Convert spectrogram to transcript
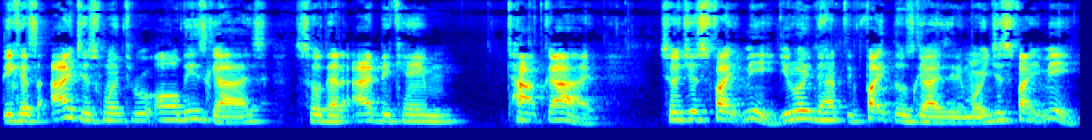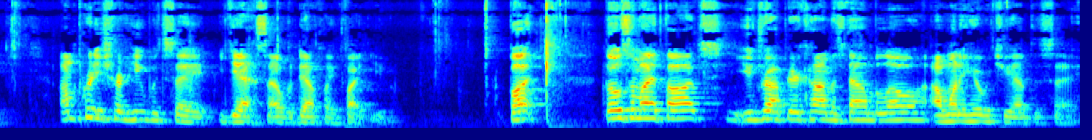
Because I just went through all these guys so that I became top guy. So just fight me. You don't even have to fight those guys anymore. You just fight me. I'm pretty sure he would say, yes, I would definitely fight you. But those are my thoughts. You drop your comments down below. I want to hear what you have to say.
